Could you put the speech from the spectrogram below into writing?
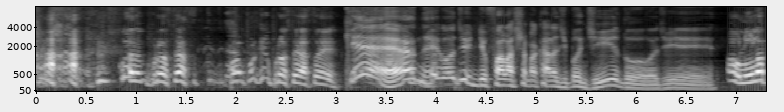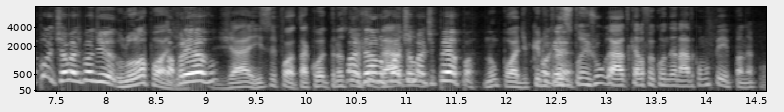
Quando o processo... Por, por que o processo aí? Que é, nego de, de falar, chama cara de bandido, de... Ah, o Lula pode chamar de O bandido. Lula pode. Tá preso. Já, isso pode. Tá co- transitou Mas ela julgado. não pode chamar de Pepa? Não pode, porque não Por quê? transitou em julgado, que ela foi condenada como pepa, né, pô?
